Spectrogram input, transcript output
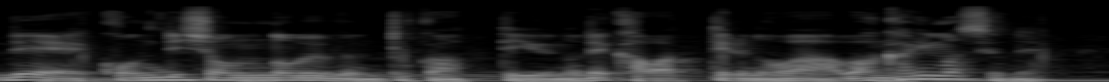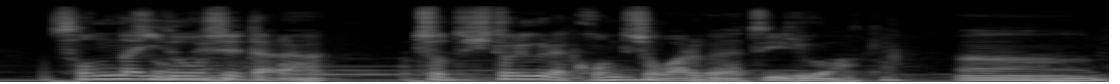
で、コンディションの部分とかっていうので変わってるのは分かりますよね。そんな移動してたら、ちょっと一人ぐらいコンディション悪くなるやついるわと。うん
